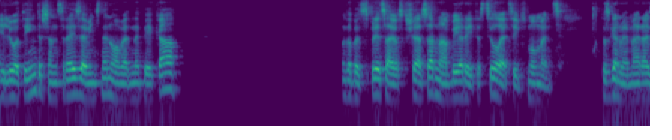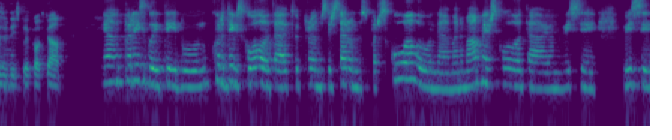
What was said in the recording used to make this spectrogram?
ir ļoti interesants. Reizē viņas nenoved ne pie kā. Un tāpēc es priecājos, ka šajā sarunā bija arī tas cilvēcības moments. Tas gan vienmēr aizvedīs pie kaut kā. Jā, nu par izglītību, kur divi skolotāji, tur, protams, ir sarunas par skolu, un mana mamma ir skolotāja, un visi, visi,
